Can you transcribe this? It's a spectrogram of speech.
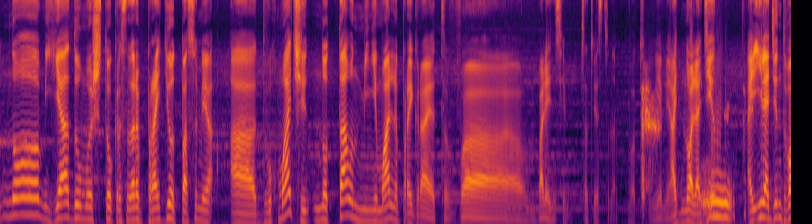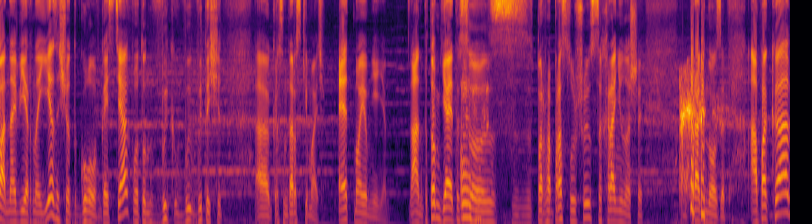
Но я думаю, что Краснодар пройдет по сумме а, двух матчей, но там он минимально проиграет в а, Валенсии, соответственно. Вот, мне- мне 0-1. М, А, Или 1-2, наверное, за счет гола в гостях. Вот он вы- вы- вытащит э, краснодарский матч. Это мое мнение. Ладно, потом я это все прослушаю, сохраню наши прогнозы. А пока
